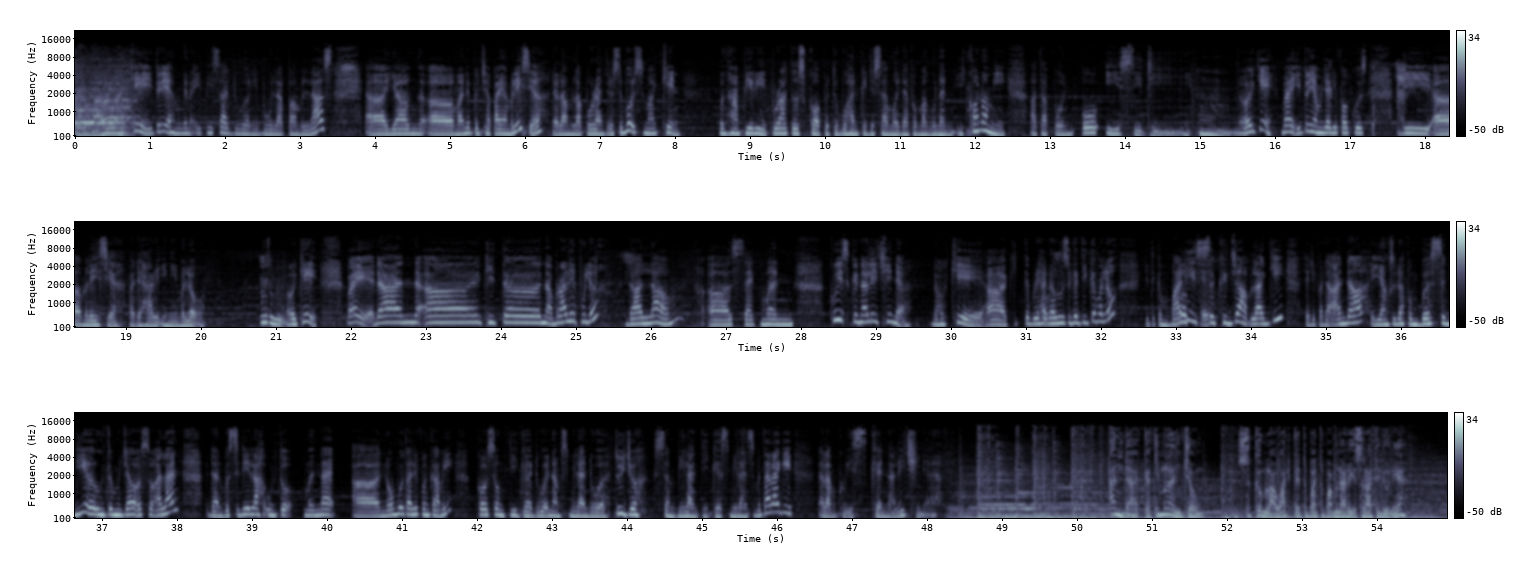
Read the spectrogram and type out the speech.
Okey, itu dia mengenai PISA 2018 uh, yang uh, mana pencapaian Malaysia dalam laporan tersebut semakin menghampiri purata skor pertubuhan kerjasama dan pembangunan ekonomi ataupun OECD. Hmm. Okey, baik itu yang menjadi fokus di uh, Malaysia pada hari ini Melo. Hmm. Okey, baik dan uh, kita nak beralih pula dalam uh, segmen kuis kenali China. Okey, uh, kita berehat dahulu seketika Melo. Kita kembali okay. sekejap lagi. Jadi pada anda yang sudah bersedia untuk menjawab soalan dan bersedialah untuk menat uh, nombor telefon kami 0326927939 sebentar lagi dalam kuis Kenali Cina. Anda kaki melancong, suka melawat ke tempat-tempat menarik serata dunia?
